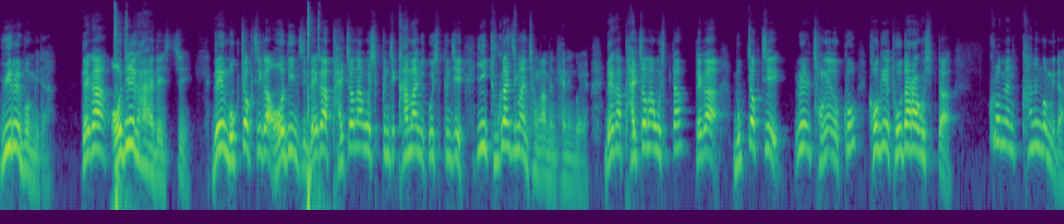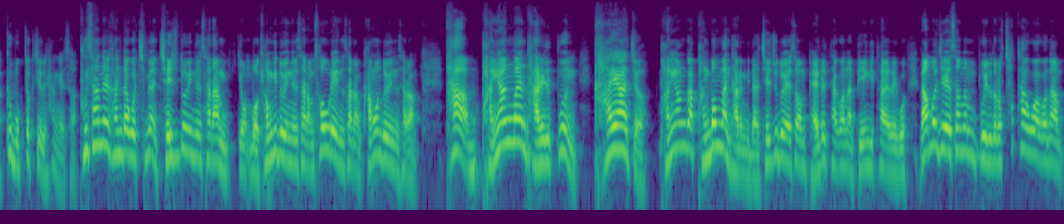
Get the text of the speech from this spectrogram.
위를 봅니다. 내가 어딜 가야 될지 내 목적지가 어딘지, 내가 발전하고 싶은지, 가만히 있고 싶은지 이 두 가지만 정하면 되는 거예요. 내가 발전하고 싶다? 내가 목적지를 정해놓고 거기에 도달하고 싶다. 그러면 가는 겁니다. 그 목적지를 향해서. 부산을 간다고 치면 제주도에 있는 사람, 뭐 경기도에 있는 사람, 서울에 있는 사람, 강원도에 있는 사람 다 방향만 다를 뿐 가야죠. 방향과 방법만 다릅니다. 제주도에선 배를 타거나 비행기 타야 되고 나머지에서는 뭐 예를 들어 차 타고 가거나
